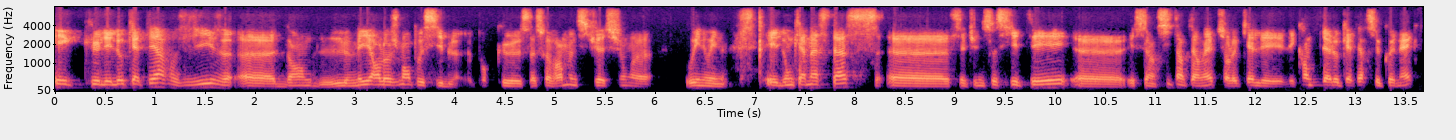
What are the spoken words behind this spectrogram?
et que les locataires vivent euh, dans le meilleur logement possible pour que ça soit vraiment une situation euh, win-win. et donc Amastas, euh, c'est une société euh, et c'est un site internet sur lequel les, les, candidats locataires se connectent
